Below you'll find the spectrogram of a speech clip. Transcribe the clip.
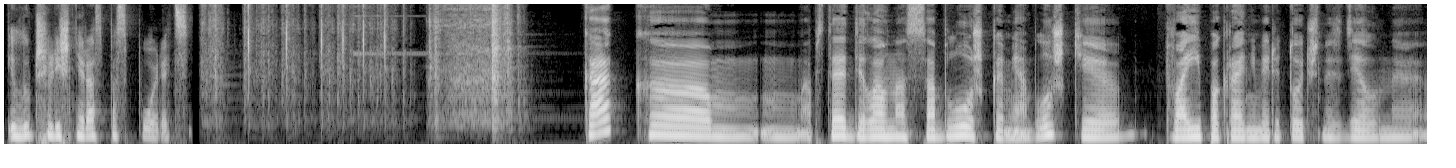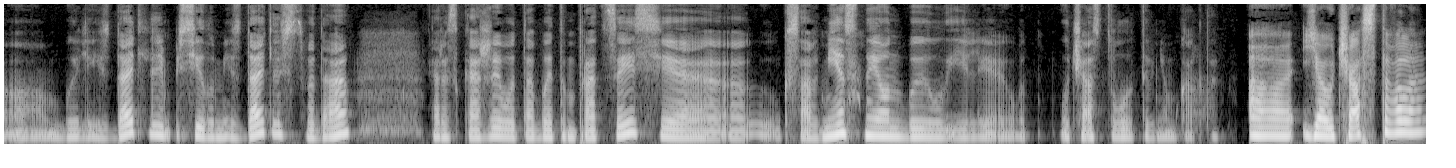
и лучше лишний раз поспорить. Как э, обстоят дела у нас с обложками? Обложки твои, по крайней мере, точно сделаны э, были издателями, силами издательства, да? Расскажи вот об этом процессе. Э, совместный он был или вот участвовала ты в нем как-то? А, я участвовала,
